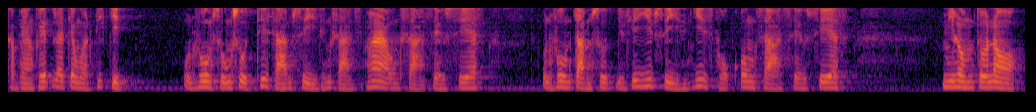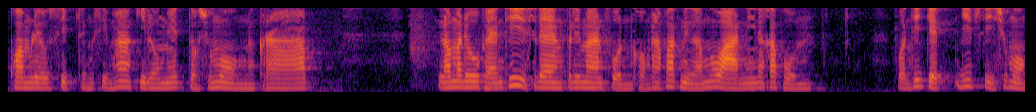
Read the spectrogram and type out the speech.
กำแพงเพชรและจังหวัดพิจิตรอุณหภูมิสูงสุดที่ 34ถึง35 องศาเซลเซียส อุณหภูมิต่ำสุดอยู่ที่ 24ถึง26 องศาเซลเซียส มีลมตะวันออกความเร็ว 10ถึง15 กิโลเมตรต่อชั่วโมงนะครับ เรามาดูแผนที่แสดงปริมาณฝนของทางภาคเหนือเมื่อวานนี้นะครับผม วันที่ 7 24 ชั่วโมง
